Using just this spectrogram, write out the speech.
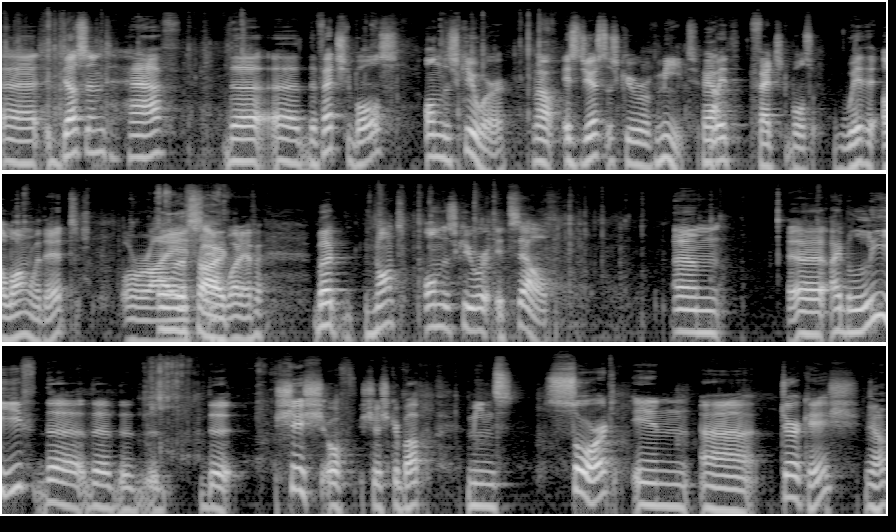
uh, doesn't have the uh, the vegetables on the skewer. No, It's just a skewer of meat Yeah. with vegetables with it, along with it, or rice, and whatever, but not on the skewer itself. Um, uh, I believe the the the the, the shish of shish kebab means sword in uh, Turkish, yeah.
